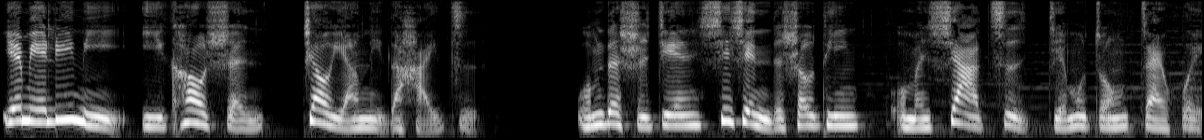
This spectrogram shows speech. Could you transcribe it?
也勉励你依靠神教养你的孩子。我们的时间，谢谢你的收听，我们下次节目中再会。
